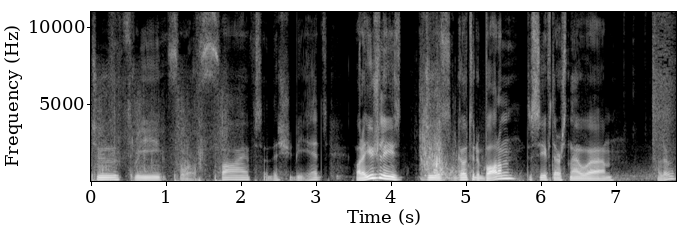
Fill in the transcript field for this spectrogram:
Two, three, four, five. So this should be it. What I usually do is go to the bottom to see if there's no... Um, hello?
